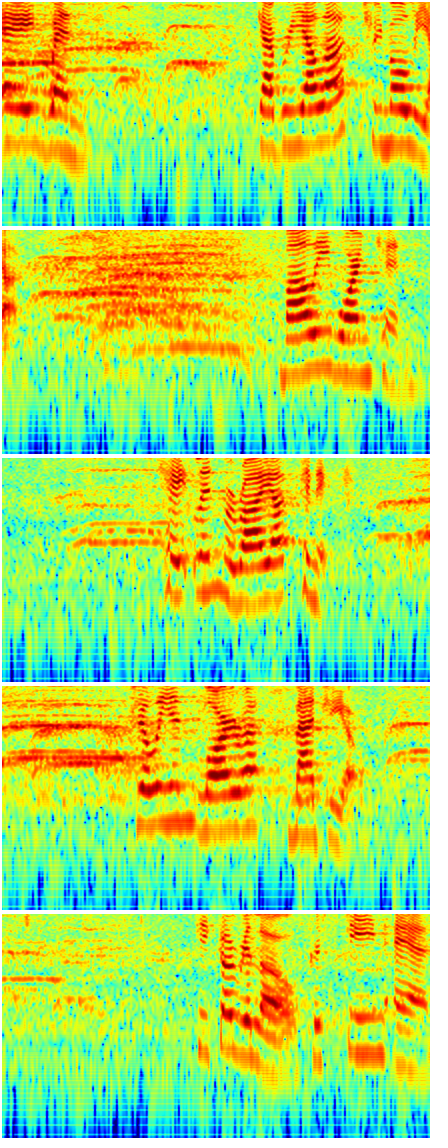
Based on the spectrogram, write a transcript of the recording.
A. Wend. Gabriella Trimolia. Molly Warnkin. Caitlin Mariah Pinnick. Jillian Laura Maggio. Pico Rillo, Christine Ann.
